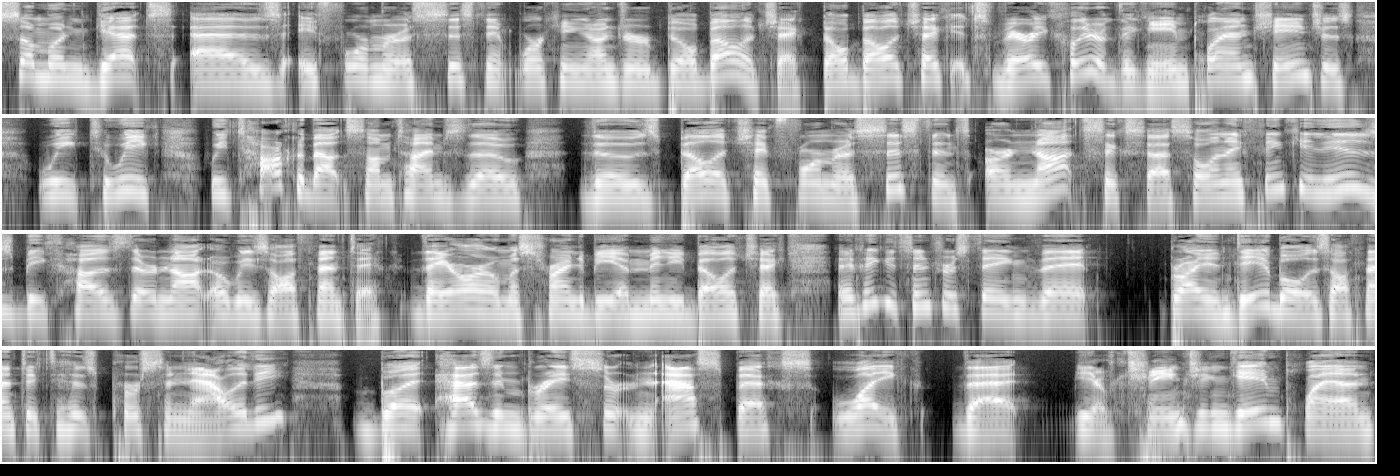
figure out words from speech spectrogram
someone gets as a former assistant working under Bill Belichick. Bill Belichick, it's very clear the game plan changes week to week. We talk about sometimes, though, those Belichick former assistants are not successful. And I think it is because they're not always authentic. They are almost trying to be a mini Belichick. And I think it's interesting that Brian Daboll is authentic to his personality, but has embraced certain aspects like that, you know, changing game plan,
